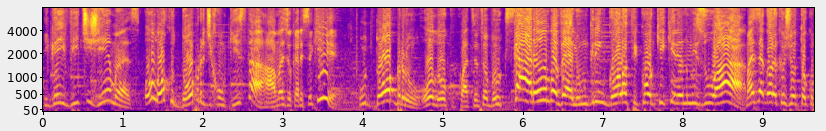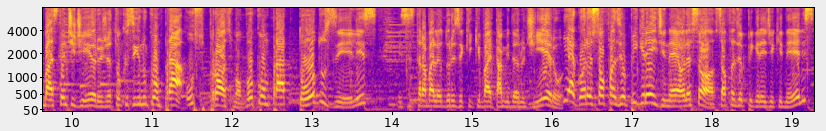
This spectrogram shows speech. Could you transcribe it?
e ganhei 20 gemas. Ô, louco, dobro de conquista? Ah, mas eu quero isso aqui. O dobro. Ô, louco, 400 bucks. Caramba, velho, um gringola ficou aqui querendo me zoar. Mas agora que eu já tô com bastante dinheiro, eu já tô conseguindo comprar os próximos. Vou comprar todos eles, esses trabalhadores aqui que vai estar me dando dinheiro. E agora é só fazer o upgrade, né? Olha só, só fazer o upgrade aqui neles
